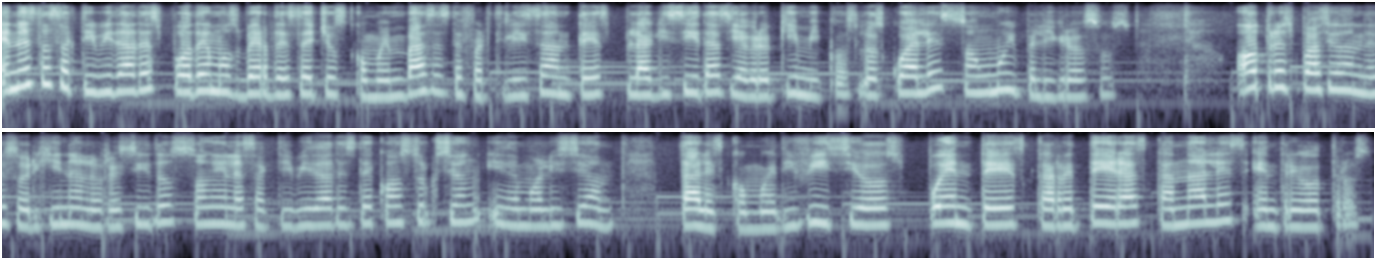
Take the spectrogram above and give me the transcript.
En estas actividades podemos ver desechos como envases de fertilizantes, plaguicidas y agroquímicos, los cuales son muy peligrosos. Otro espacio donde se originan los residuos son en las actividades de construcción y demolición, tales como edificios, puentes, carreteras, canales, entre otros,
